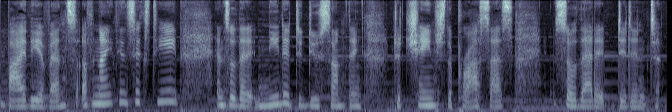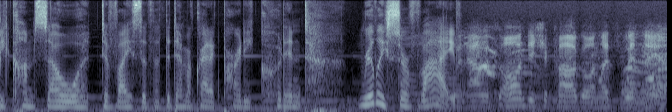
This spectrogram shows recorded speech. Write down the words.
by the events of 1968, and so that it needed to do something to change the process so that it didn't become so divisive that the Democratic Party couldn't really survive. And now it's on to Chicago, and let's win there.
